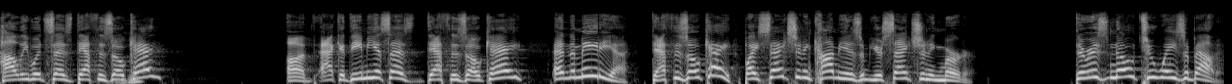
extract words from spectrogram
Hollywood says death is mm-hmm. okay. Mm-hmm. Uh, academia says death is okay. And the media, death is okay. By sanctioning communism, you're sanctioning murder. There is no two ways about it.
